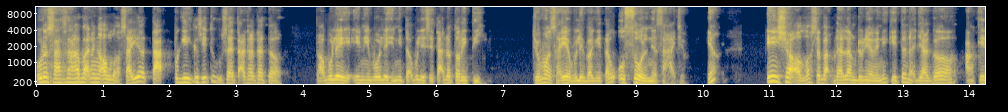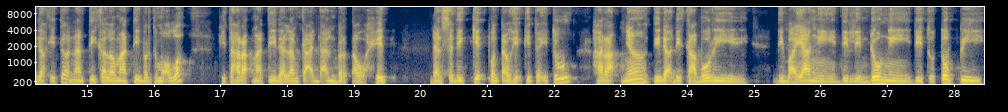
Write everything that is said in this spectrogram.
urusan sahabat dengan Allah. Saya tak pergi ke situ. Saya tak akan kata tak boleh, ini boleh, ini tak boleh. Saya tak ada authority. Cuma saya boleh bagi tahu usulnya sahaja. Ya. Insya Allah sebab dalam dunia ini kita nak jaga akidah kita nanti kalau mati bertemu Allah kita harap mati dalam keadaan bertauhid dan sedikit pun tauhid kita itu harapnya tidak dikaburi, dibayangi, dilindungi, ditutupi,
